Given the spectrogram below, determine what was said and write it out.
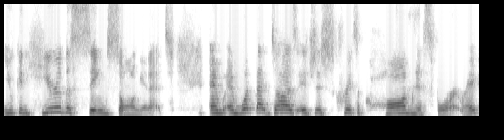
You can hear the sing song in it. And, and what that does, it just creates a calmness for it, right?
